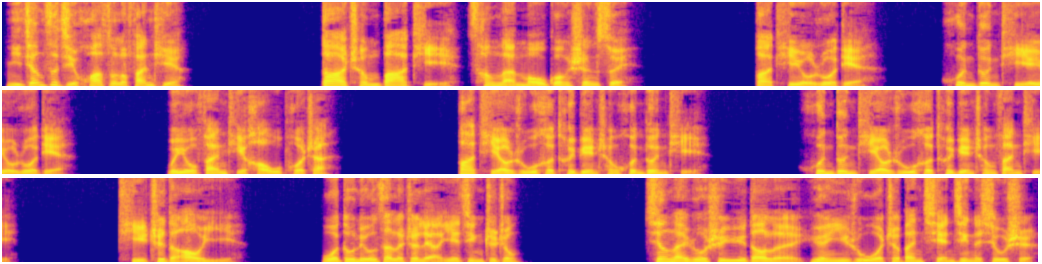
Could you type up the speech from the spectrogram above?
你将自己化作了凡体。大成霸体苍蓝眸光深邃。霸体有弱点，混沌体也有弱点，唯有凡体毫无破绽。霸体要如何蜕变成混沌体？混沌体要如何蜕变成凡体？体质的奥义，我都留在了这两页经之中。将来若是遇到了愿意如我这般前进的修士，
